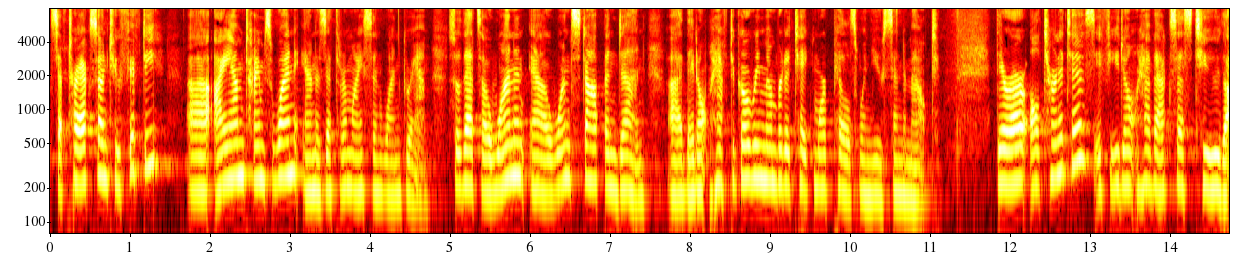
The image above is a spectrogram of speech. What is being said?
ceftriaxone 250 uh, IM times one and azithromycin one gram. So that's a one, uh, one stop and done. Uh, they don't have to go remember to take more pills when you send them out. There are alternatives if you don't have access to the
